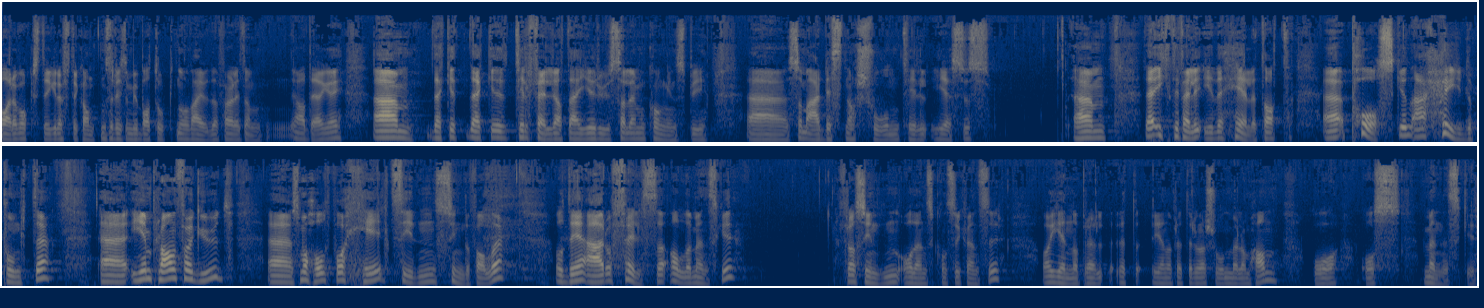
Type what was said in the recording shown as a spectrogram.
bare vokste i grøftekanten, så liksom vi bare tok noe og veiv det. For liksom, ja, det er gøy. Um, det, er ikke, det, er ikke, tilfeldig at det er Jerusalem, kongens by, uh, som er destinasjonen til Jesus. Um, det er ikke tilfeldig i det hele tatt. Uh, påsken er høydepunktet uh, i en plan fra Gud uh, som har holdt på helt siden syndefallet. Og det er å frelse alle mennesker fra synden og dens konsekvenser. Og gjenopprette relasjonen mellom han og oss mennesker.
